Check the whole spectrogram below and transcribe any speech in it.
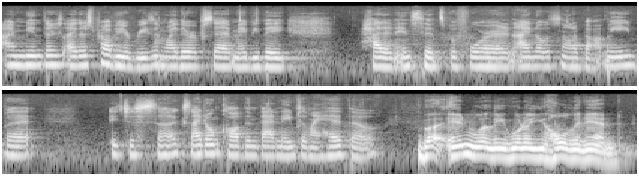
I mean, there's I, there's probably a reason why they're upset. Maybe they had an instance before, and I know it's not about me, but it just sucks. I don't call them bad names in my head though. But inwardly, what are you holding in?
